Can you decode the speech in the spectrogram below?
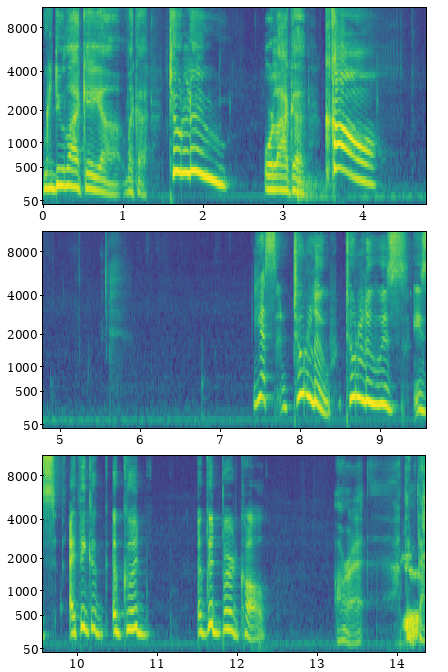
We could do like a uh, like a toodaloo or like a caw. Yes, Toodaloo. Toodaloo is is I think a, a good a good bird call. All right. I think Yes,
